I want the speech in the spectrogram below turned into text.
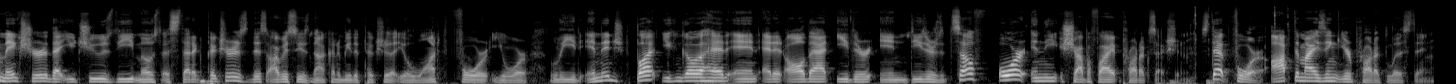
make sure that you choose the most aesthetic pictures. This obviously is not going to be the picture that you'll want for your lead image, but you can go ahead and edit all that either in DSers itself or in the Shopify product section. Step four, optimizing your product listing.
